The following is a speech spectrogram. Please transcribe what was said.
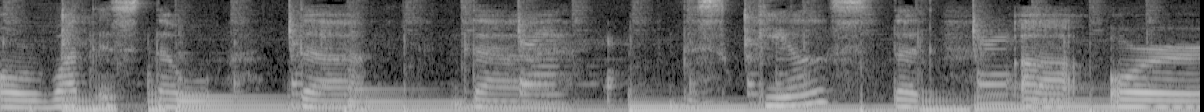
or what is the the the skills that uh, or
